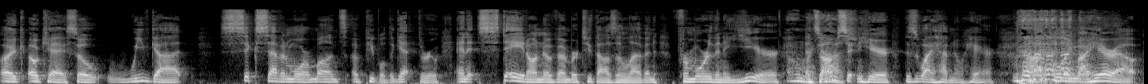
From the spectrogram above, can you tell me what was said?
like, okay, so we've got six, seven more months of people to get through. And it stayed on November 2011 for more than a year. Oh my and so gosh. I'm sitting here, this is why I have no hair, uh, pulling my hair out.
